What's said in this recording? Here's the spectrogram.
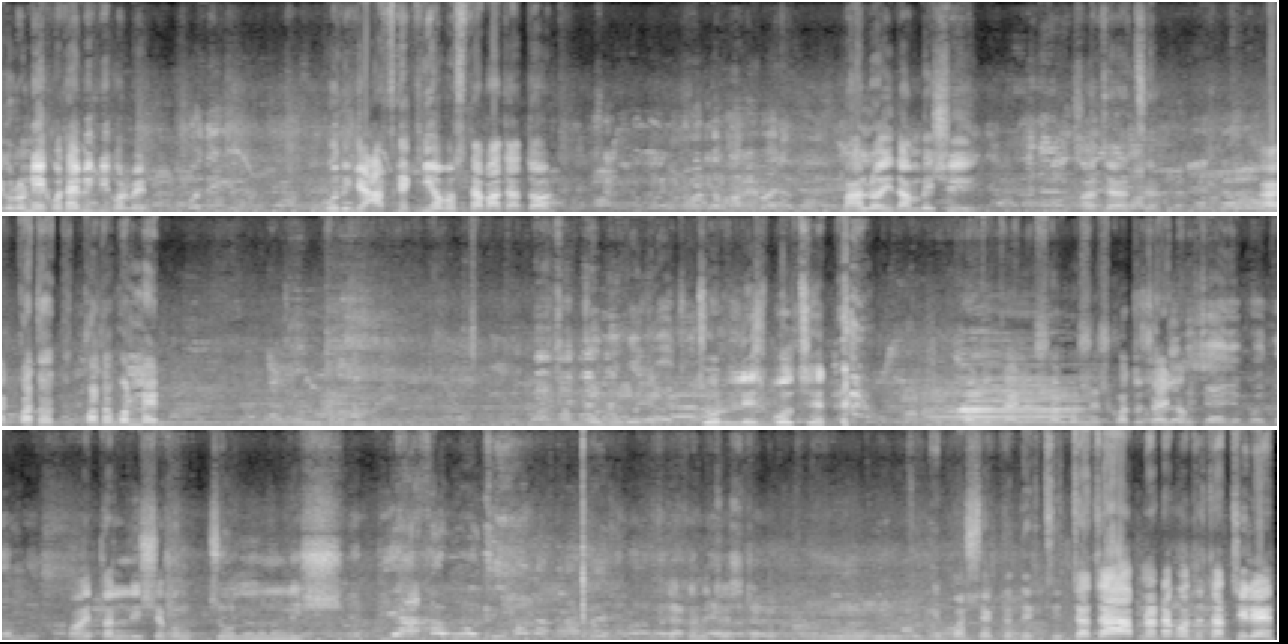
এগুলো নিয়ে কোথায় বিক্রি করবেন? ওদিকে। আজকে কি অবস্থা? বাজার দর? ভালোই দাম বেশি? আচ্ছা আচ্ছা। আর কত কত বললেন? চল্লিশ বলছেন। কত চাইলো সর্বশেষ? কত চাইলো? পঁয়তাল্লিশ। এবং চল্লিশ। দেখানোর চেষ্টা করি এ পাশে একটা দেখছি। চাচা আপনারটা কত চাচ্ছিলেন?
